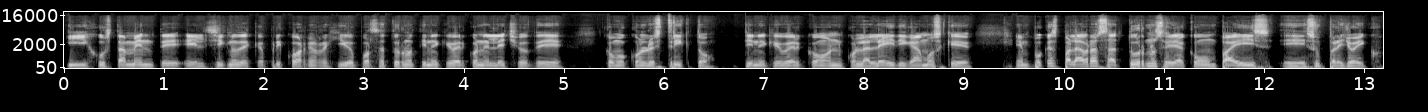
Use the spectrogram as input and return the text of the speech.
y justamente el signo de Capricornio regido por Saturno tiene que ver con el hecho de, como con lo estricto, tiene que ver con, con la ley, digamos que en pocas palabras, Saturno sería como un país eh, superyoico.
